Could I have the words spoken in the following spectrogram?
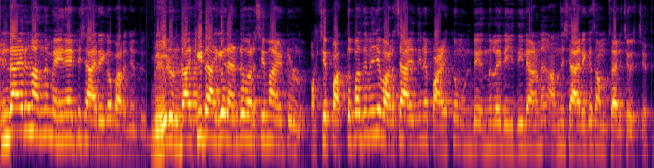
എന്തായിരുന്നു അന്ന് മെയിനായിട്ട് ശാരിക പറഞ്ഞത്? വീട് ഉണ്ടാക്കിയിട്ട് ആകെ രണ്ട് വർഷമായിട്ടുള്ളൂ. പക്ഷെ പത്ത് പതിനഞ്ച് വർഷമായതിന് പഴക്കമുണ്ട് എന്നുള്ള രീതിയിലാണ് അന്ന് ശാരിക സംസാരിച്ചു വെച്ചത്.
